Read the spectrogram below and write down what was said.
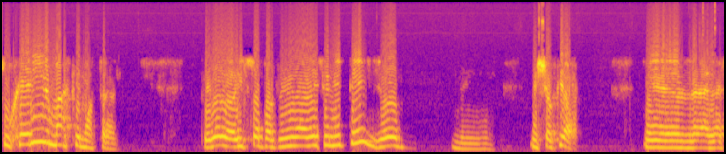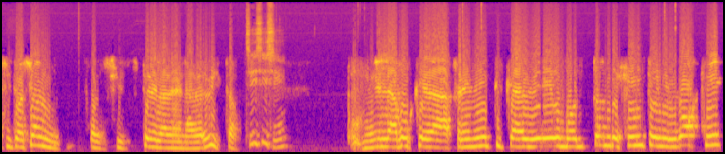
sugerir más que mostrar. Pero lo hizo por primera vez en ET y yo me, me choqueó. Eh, la, situación, por si ustedes la deben haber visto. Sí, sí, sí. En la búsqueda frenética de un montón de gente en el bosque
